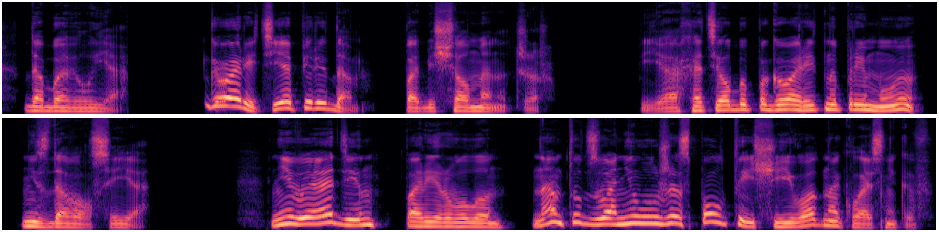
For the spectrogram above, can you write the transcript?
— добавил я. «Говорите, я передам», — пообещал менеджер. «Я хотел бы поговорить напрямую», — не сдавался я. «Не вы один», — парировал он. «Нам тут звонило уже с полтыщи его одноклассников».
